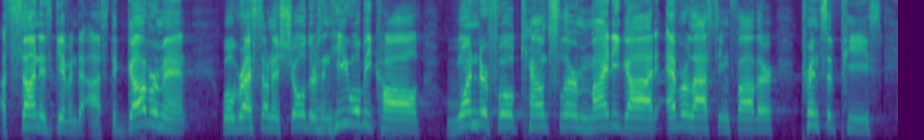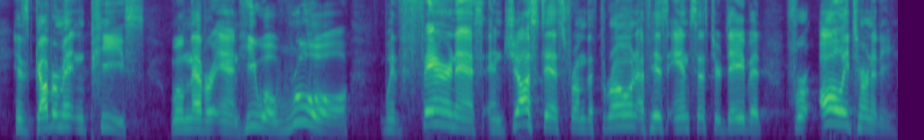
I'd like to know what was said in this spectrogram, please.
a son is given to us. The government will rest on his shoulders, and he will be called Wonderful Counselor, Mighty God, Everlasting Father, Prince of Peace. His government and peace will never end. He will rule with fairness and justice from the throne of his ancestor David for all eternity.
